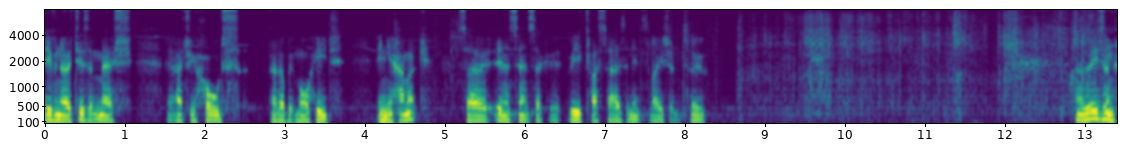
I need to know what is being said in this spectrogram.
even though it is a mesh, it actually holds a little bit more heat in your hammock. So in a sense, that could be classed as an insulation too. The reason,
